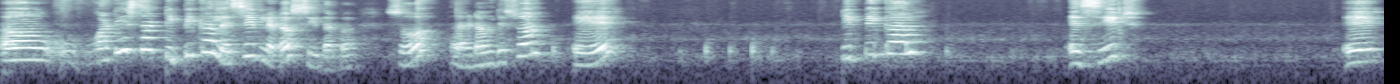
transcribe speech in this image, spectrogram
uh, what is the typical acid? Let us see that one. So write down this one a typical acid a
